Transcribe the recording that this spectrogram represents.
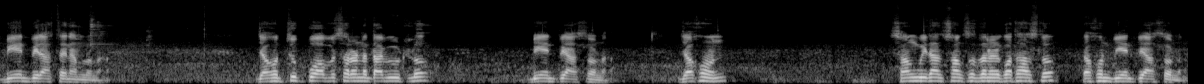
বিএনপি রাস্তায় নামলো না। যখন চুপ্পু অপসারণের দাবি উঠল, বিএনপি আসলো না। যখন সংবিধান সংশোধনের কথা আসলো, তখন বিএনপি আসলো না।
